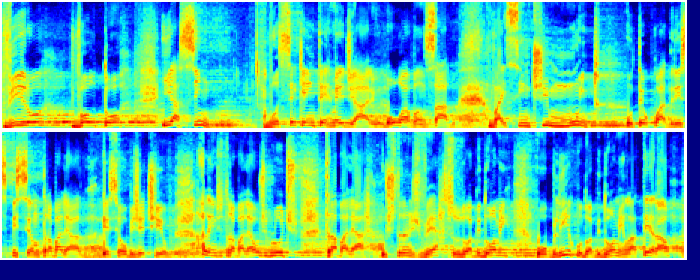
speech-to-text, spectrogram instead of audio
virou, voltou e assim você que é intermediário ou avançado vai sentir muito o teu quadríceps sendo trabalhado. Esse é o objetivo. Além de trabalhar os glúteos, trabalhar os transversos do abdômen, o oblíquo do abdômen lateral,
